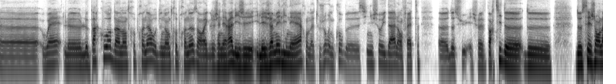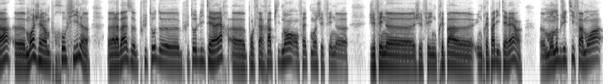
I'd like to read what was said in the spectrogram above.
Euh, ouais, le, parcours d'un entrepreneur ou d'une entrepreneuse, en règle générale, il, est jamais linéaire. On a toujours une courbe sinusoïdale, en fait, dessus. Et je fais partie de, ces gens-là. moi, j'ai un profil à la base plutôt de, plutôt littéraire. pour le faire rapidement, en fait, moi, j'ai fait une, j'ai fait une, euh, j'ai fait une prépa, euh, une prépa littéraire. Euh, mon objectif à moi,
